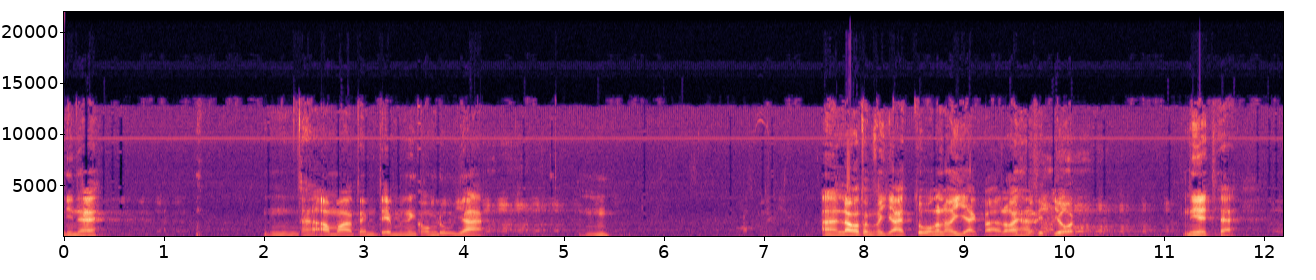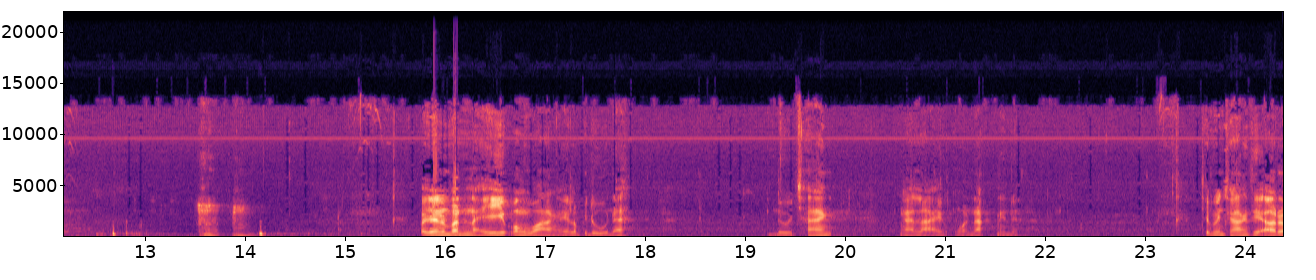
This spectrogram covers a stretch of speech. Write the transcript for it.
นี่นะถ้าเอามาเต็มๆนั้นคงดูยากอ่า เราก็ต้องขยายตัวก็เราให้ใหญ่กว่าร้อยห้าสิบโยชน์เนี่ยจ้ะเพราะฉะนั้นวันไหนว่างๆเนี่ยเราไปดูนะ ดูช้างงานหลายหัวนักนี่นะจะเป็นช้างที่อาร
